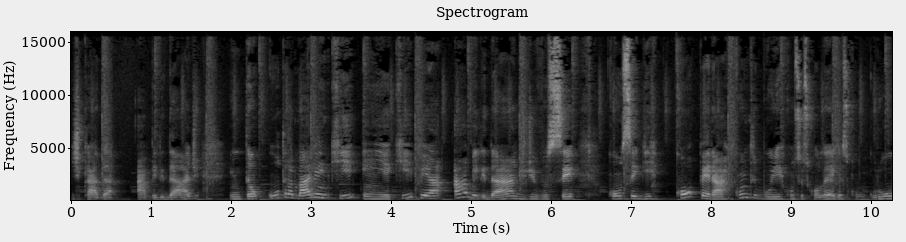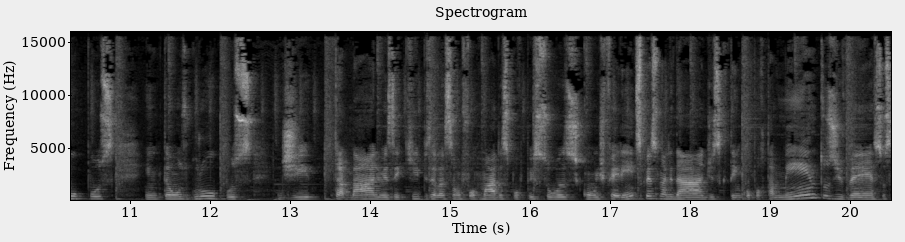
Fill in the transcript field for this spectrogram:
de cada habilidade. Então, o trabalho em, que, em equipe é a habilidade de você conseguir cooperar, contribuir com seus colegas, com grupos. Então, os grupos de trabalho, as equipes, elas são formadas por pessoas com diferentes personalidades, que têm comportamentos diversos,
